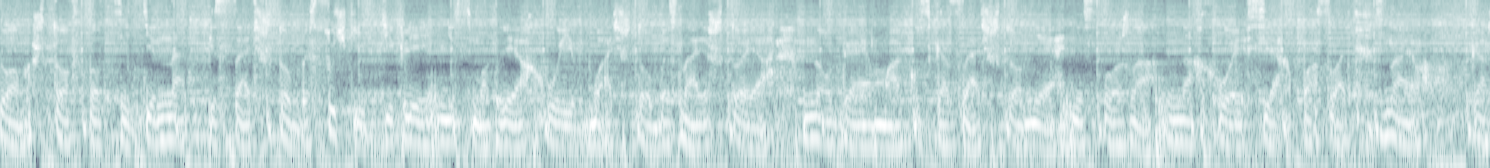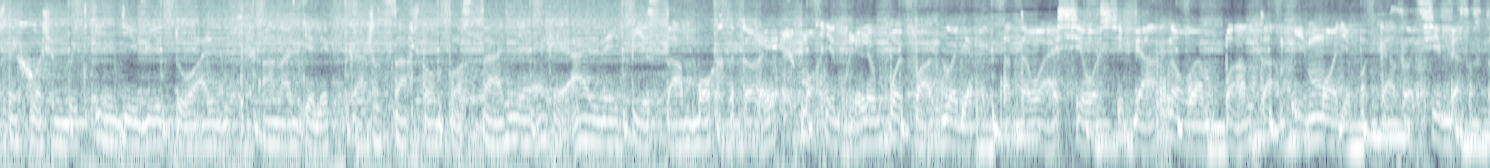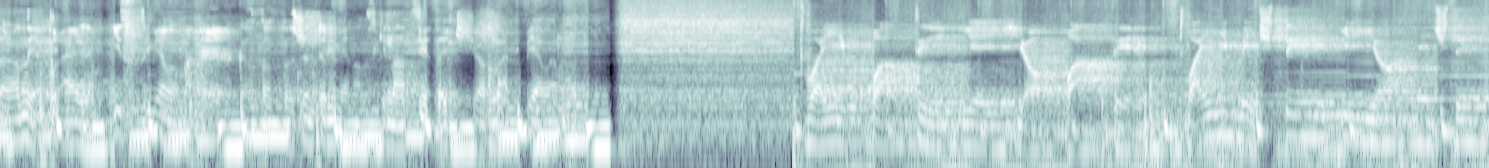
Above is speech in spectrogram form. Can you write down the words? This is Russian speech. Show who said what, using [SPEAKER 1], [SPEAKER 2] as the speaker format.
[SPEAKER 1] Том, что в соцсети написать Чтобы сучки текли, не смогли охуевать Чтобы знали, что я. Многое могу сказать Что мне не сложно нахуй всех послать. Знаю, каждый хочет быть индивидуальным А на деле кажется, что он просто нереальный пиздобог Который мохнет при любой погоде. Отдавая всего себя новым бандам и моде Показывать себя со стороны правильным и смелым. Казаться джентльменом с киноцвета черно-белым Твои мечты, ее мечты.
